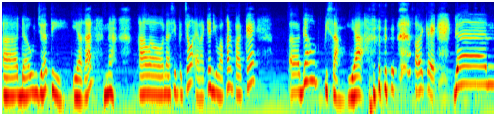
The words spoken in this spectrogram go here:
uh, daun jati, ya kan? Nah, kalau nasi pecel enaknya dimakan pakai uh, daun pisang ya. Oke. Okay. Dan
